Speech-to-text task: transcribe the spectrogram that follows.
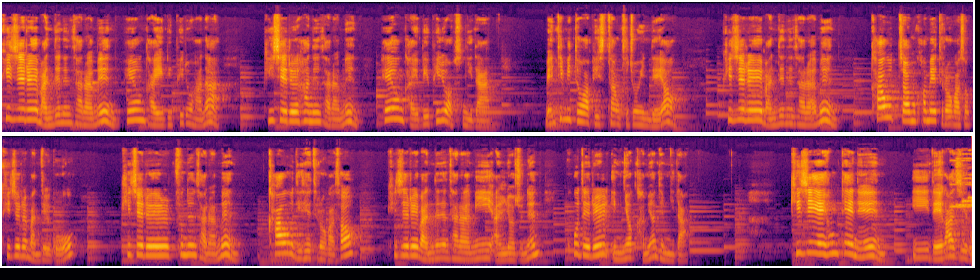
퀴즈를 만드는 사람은 회원 가입이 필요하나 퀴즈를 하는 사람은 회원 가입이 필요 없습니다. 멘티미터와 비슷한 구조인데요. 퀴즈를 만드는 사람은 카우.com에 들어가서 퀴즈를 만들고 퀴즈를 푸는 사람은 카우닛에 들어가서 퀴즈를 만드는 사람이 알려주는 코드를 입력하면 됩니다. 퀴즈의 형태는 이 네 가지로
